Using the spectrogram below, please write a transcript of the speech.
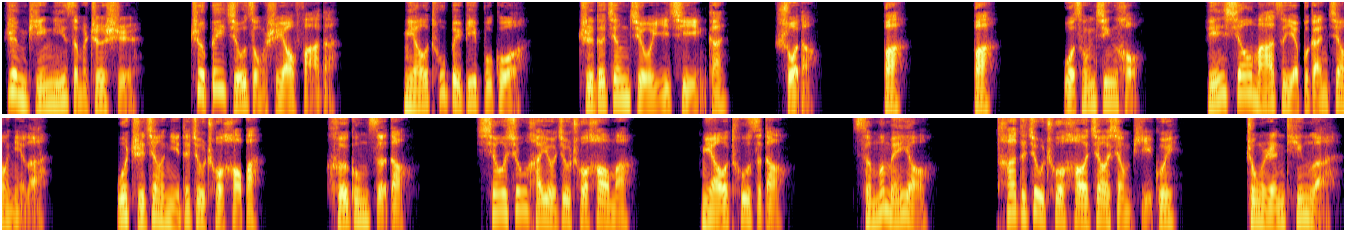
任凭你怎么遮事，这杯酒总是要罚的。”苗秃被逼不过，只得将酒一气饮干，说道：“爸，爸，我从今后连萧麻子也不敢叫你了，我只叫你的旧绰号吧。”何公子道：“萧兄还有旧绰号吗？”苗秃子道：“怎么没有？”他的旧绰号叫响皮龟，众人听了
